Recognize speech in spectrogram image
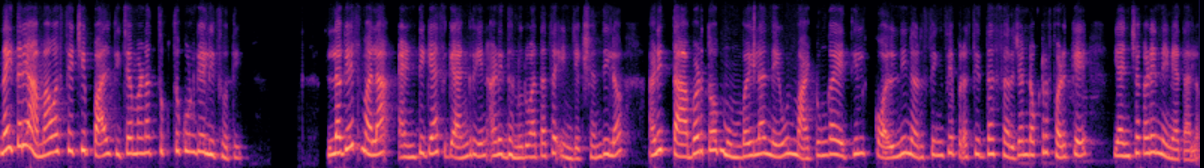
नाहीतरी अमावस्थेची पाल तिच्या मनात चुकचुकून गेलीच होती. लगेच मला अँटी गॅस गँग्रीन आणि धनुर्वाताचं इंजेक्शन दिलं आणि ताबडतोब मुंबईला नेऊन माटुंगा येथील कॉलनी नर्सिंगचे प्रसिद्ध सर्जन डॉक्टर फडके यांच्याकडे नेण्यात आलं.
